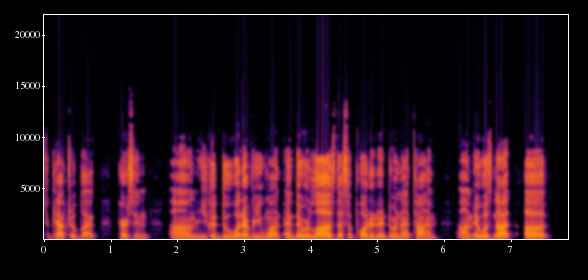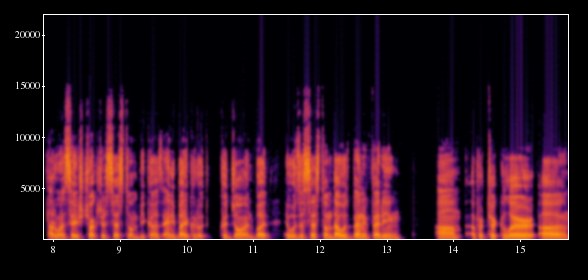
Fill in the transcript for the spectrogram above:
to capture a black person. Um, you could do whatever you want, and there were laws that supported it during that time. Um, it was not a I don't want to say structured system because anybody could could join, but it was a system that was benefiting um, a particular uh,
